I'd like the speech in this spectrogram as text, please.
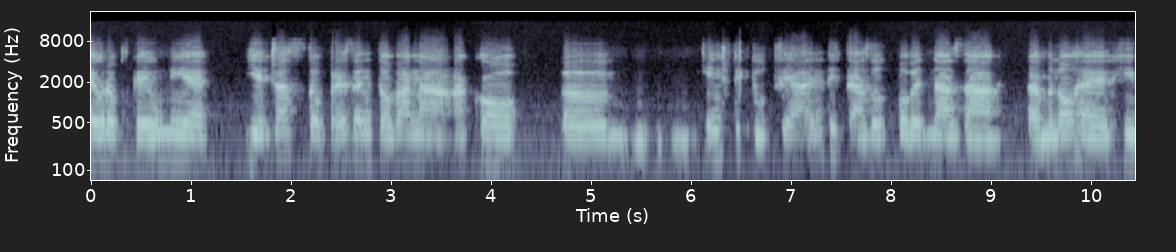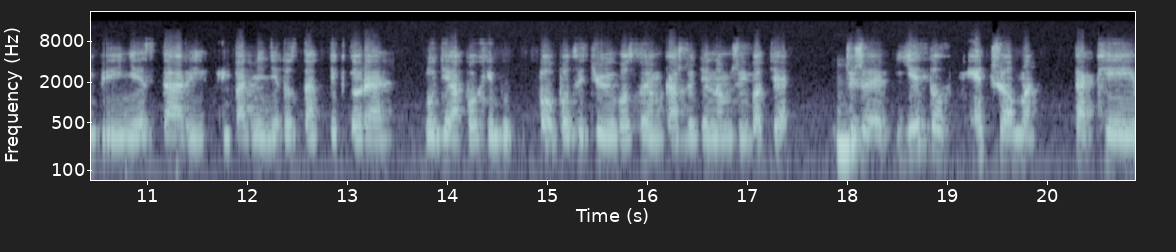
Európskej únie je často prezentovaná ako e, inštitúcia, entita zodpovedná za mnohé chyby, nezdary, prípadne nedostatky, ktoré ľudia pochybu, po, pociťujú vo svojom každodennom živote. Mm-hmm. Čiže je to v niečom taký,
